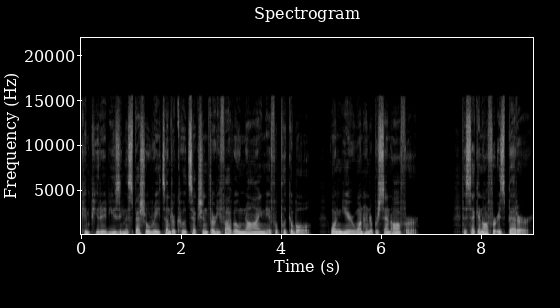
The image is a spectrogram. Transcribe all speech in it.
computed using the special rates under Code Section 3509 if applicable one year 100% offer. The second offer is better.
